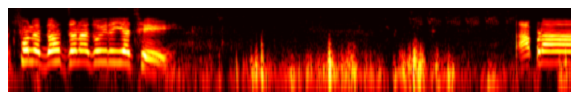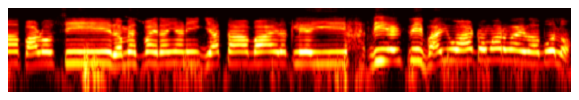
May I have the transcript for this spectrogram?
એકસો ને દસ જણા જોઈ રહ્યા છે. આપણા પાડોશી રમેશભાઈ રૈયાણી ગયા તા બહાર એટલે એ ડીએસપી ભાઈઓ આટો મારવા આવ્યા, બોલો.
